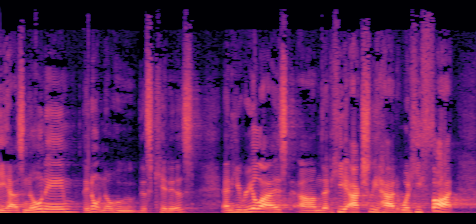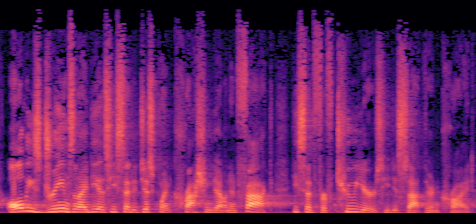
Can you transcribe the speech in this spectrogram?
He has no name. They don't know who this kid is. And he realized um, that he actually had what he thought all these dreams and ideas, he said it just went crashing down. In fact, he said for two years he just sat there and cried.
